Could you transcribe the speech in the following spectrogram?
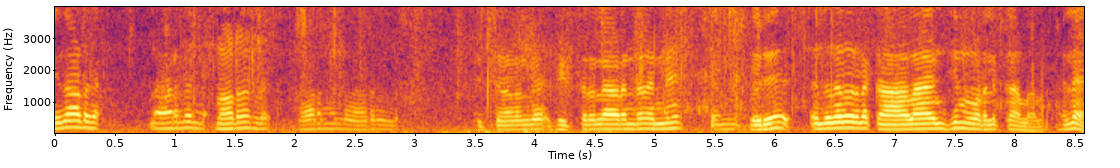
ഈ നാടന. നാടനല്ല. നാടനല്ല. നാടനല്ല നാടനല്ല. ചിത്രലാടന്റെ ചിത്രലാടന്റെ തന്നെ ഒരു എന്താണ് പറയുക കാളാഞ്ചി മോഡൽ കാണാണ് അല്ലേ?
